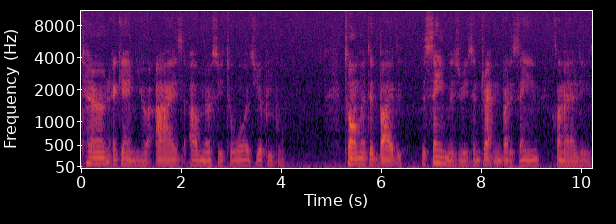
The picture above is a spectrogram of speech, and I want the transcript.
Turn again your eyes of mercy towards your people, tormented by the, the same miseries and threatened by the same calamities,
